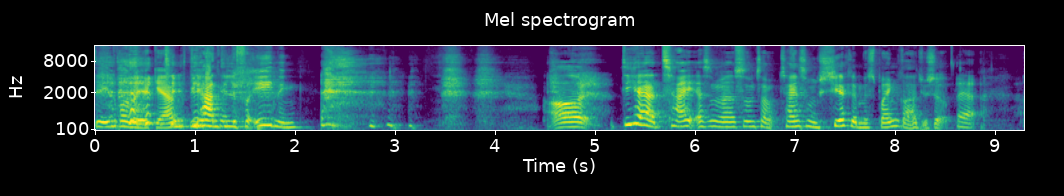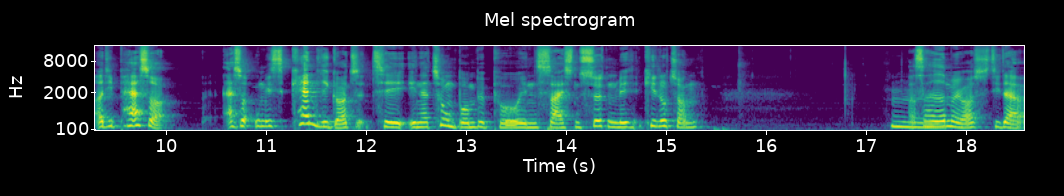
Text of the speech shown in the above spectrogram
det indrømmer jeg gerne. Det- det Vi har en lille forening. og de her teg, altså, man har sådan, tegnet sådan nogle cirkler med springradiuser, Ja. og de passer altså umiskendeligt godt til en atombombe på en 16-17 mi- kiloton. Hmm. Og så havde man jo også de der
